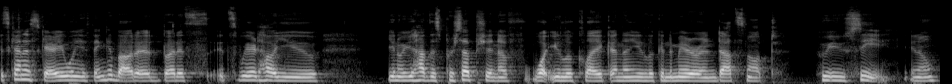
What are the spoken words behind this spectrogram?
it's kind of scary when you think about it. But it's it's weird how you you know you have this perception of what you look like and then you look in the mirror and that's not who you see you know?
